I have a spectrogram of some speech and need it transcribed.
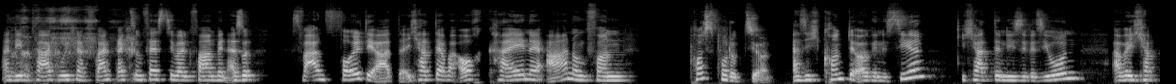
an dem Tag, wo ich nach Frankreich zum Festival gefahren bin. Also es war ein Volltheater. Ich hatte aber auch keine Ahnung von Postproduktion. Also ich konnte organisieren, ich hatte diese Vision, aber ich habe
